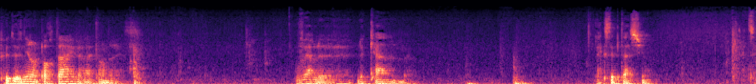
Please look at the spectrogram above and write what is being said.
peut devenir un portail vers la tendresse, ou vers le, le calme, l'acceptation, etc.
